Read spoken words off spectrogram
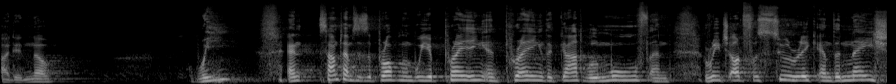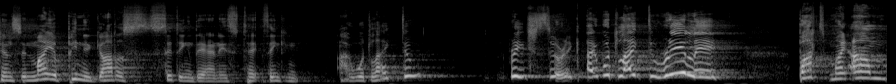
I didn't know. We and sometimes it's a problem we are praying and praying that God will move and reach out for Zurich and the nations. In my opinion, God is sitting there and he's thinking, I would like to reach Zurich. I would like to really but my arm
